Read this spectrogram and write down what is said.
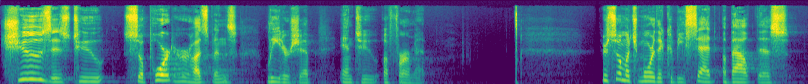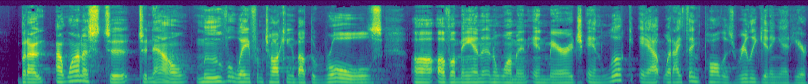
chooses to support her husband's leadership and to affirm it. There's so much more that could be said about this, but I, I want us to, to now move away from talking about the roles uh, of a man and a woman in marriage and look at what I think Paul is really getting at here,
